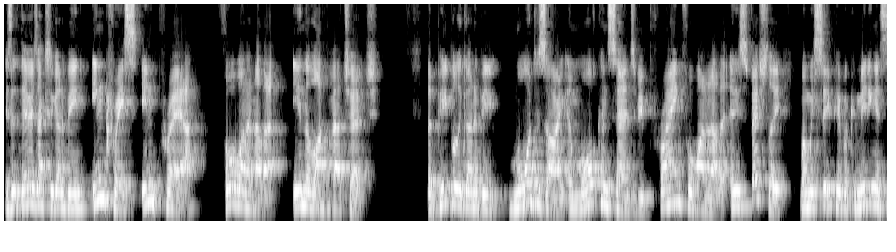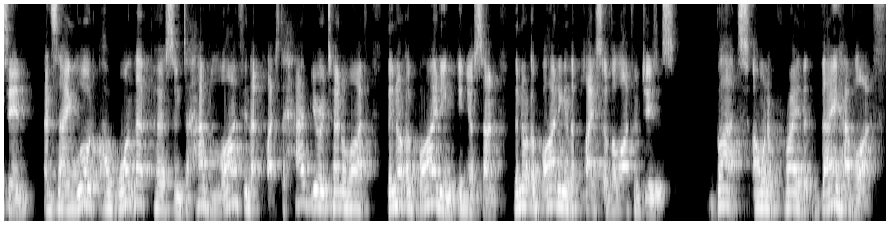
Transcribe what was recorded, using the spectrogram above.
is that there is actually going to be an increase in prayer for one another in the life of our church. That people are going to be more desiring and more concerned to be praying for one another, and especially when we see people committing a sin and saying, Lord, I want that person to have life in that place, to have your eternal life. They're not abiding in your Son, they're not abiding in the place of the life of Jesus. But I want to pray that they have life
